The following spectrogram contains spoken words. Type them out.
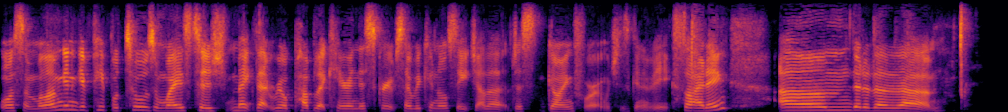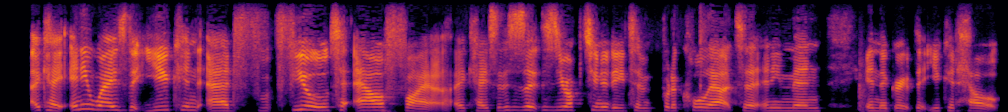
awesome. Well, I'm going to give people tools and ways to make that real public here in this group so we can all see each other just going for it, which is going to be exciting. Um, da, da, da, okay, any ways that you can add fuel to our fire? Okay, so this is a, this is your opportunity to put a call out to any men in the group that you could help.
